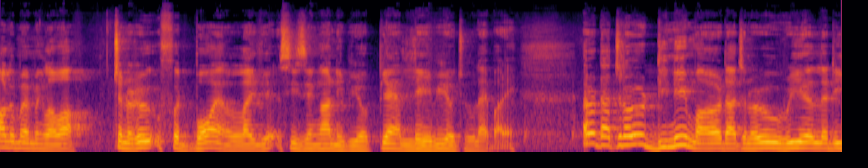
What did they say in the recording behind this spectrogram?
အားလုံးပဲမင်္ဂလာပါကျွန်တော်တို့ football and live ရဲ့အစီအစဉ်ကနေပြီးတော့ပြန်လေပြီးတော့ကြိုလိုက်ပါတယ်အဲ့တော့ဒါကျွန်တော်တို့ဒီနေ့မှာတော့ဒါကျွန်တော်တို့ reality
